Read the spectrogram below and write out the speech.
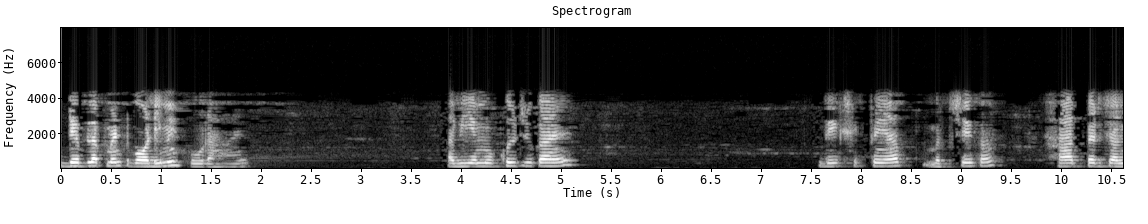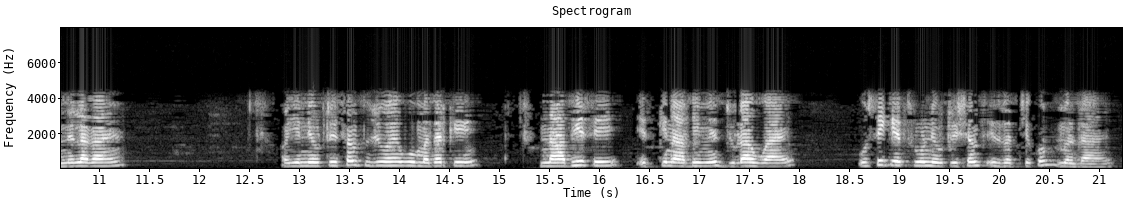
डेवलपमेंट बॉडी में हो रहा है। अभी ये मुँह खुल चुका है। देख सकते हैं आप, बच्चे का हाथ पैर चलने लगा है। और ये न्यूट्रिशन जो है वो मदर के नाभि से, इसकी नाभि में जुड़ा हुआ है। उसी के थ्रू न्यूट्रिशन इस बच्चे को मिल रहा है।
